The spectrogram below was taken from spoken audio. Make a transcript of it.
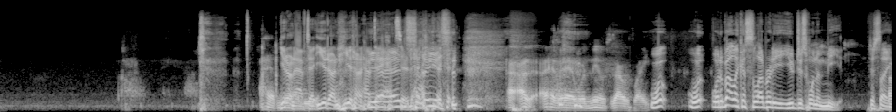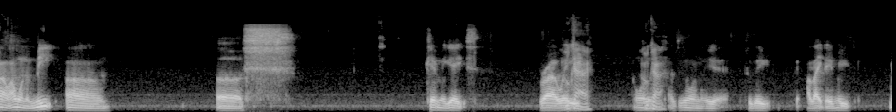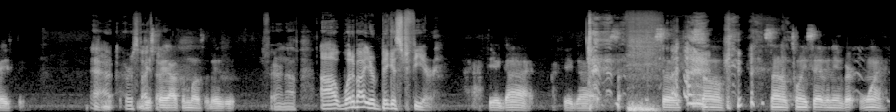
I have. You no don't have to. You don't. You don't have to answer that. I, I, haven't had one of them since I was like. what what what about like a celebrity you just want to meet? Just like Um, I want to meet. Um, uh, Kevin Gates, Rod Wave. okay, I wanna, okay. I just want to, yeah, because they, I like their music, basically. yeah, I respect just straight that. out the muscle. That's it. Fair enough. Uh, what about your biggest fear? I fear God. I fear God. so, Psalm, Psalm 27 and ver- 1.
